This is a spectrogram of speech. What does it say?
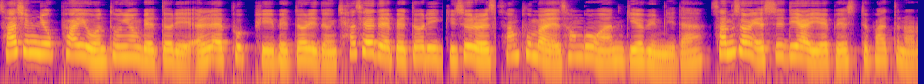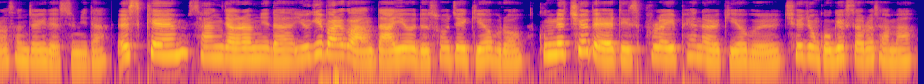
46파이 원통형 배터리, LFP 배터리 등 차세대 배터리 기술을 상품화에 성공한 기업입니다. 삼성 SDI의 베스트 파트너로 선정이 됐습니다. SCAM 상장을 합니다. 유기발광 다이오드 소재 기업으로 국내 최대 디스플레이 패널 기업을 최종 고객사로 삼아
